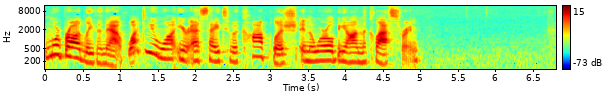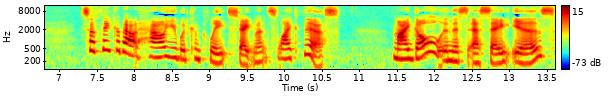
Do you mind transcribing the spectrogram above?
more broadly than that. What do you want your essay to accomplish in the world beyond the classroom? So think about how you would complete statements like this. My goal in this essay is,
